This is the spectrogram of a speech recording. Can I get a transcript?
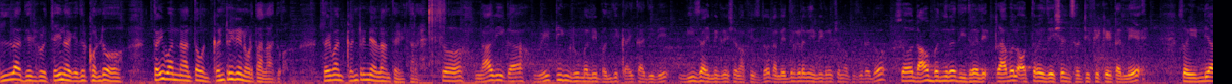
ಎಲ್ಲ ದೇಶಗಳು ಚೈನಾಗೆ ಎದುರ್ಕೊಂಡು ತೈವಾನ್ನ ಅಂತ ಒಂದು ಕಂಟ್ರಿನೇ ನೋಡ್ತಾ ಇಲ್ಲ ಅದು. ತೈವಾನ್ ಕಂಟ್ರಿನೇ ಅಲ್ಲ ಅಂತ ಹೇಳ್ತಾರೆ. ಸೊ ನಾವೀಗ ವೇಟಿಂಗ್ ರೂಮಲ್ಲಿ ಬಂದು ಕಾಯ್ತಾ ಇದ್ದೀವಿ ವೀಸಾ ಇಮಿಗ್ರೇಷನ್ ಆಫೀಸ್ದು ನಮ್ಮ ಎದುರುಗಡೆನೇ ಇಮಿಗ್ರೇಷನ್ ಆಫೀಸ್ ಇರೋದು. ಸೊ ನಾವು ಬಂದಿರೋದು ಇದರಲ್ಲಿ ಟ್ರಾವೆಲ್ ಆಥರೈಸೇಷನ್ ಸರ್ಟಿಫಿಕೇಟಲ್ಲಿ ಸೊ ಇಂಡಿಯಾ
